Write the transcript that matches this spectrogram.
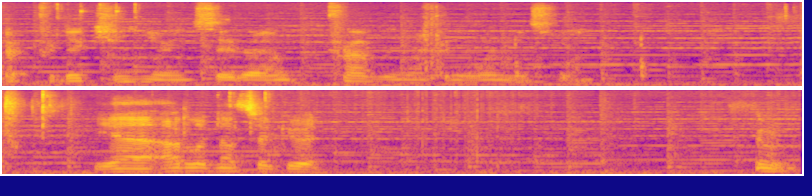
A prediction here and say that I'm probably not going to win this one. Yeah, outlook not so good. Ooh,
